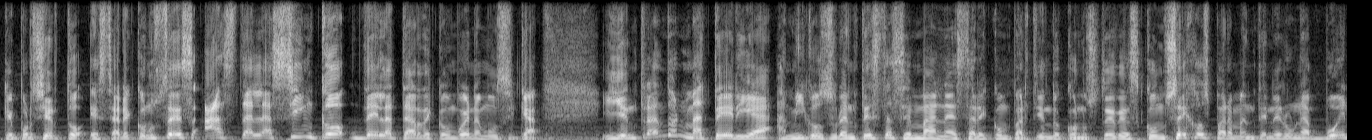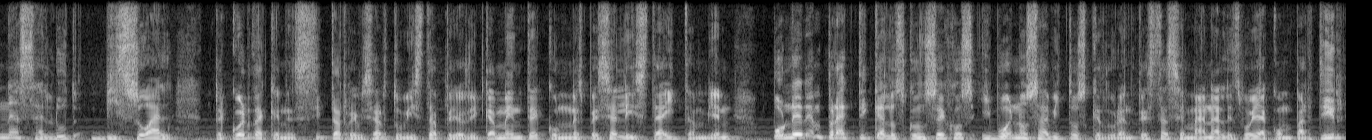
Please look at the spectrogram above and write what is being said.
Que por cierto, estaré con ustedes hasta las 5 de la tarde con buena música. Y entrando en materia, amigos, durante esta semana estaré compartiendo con ustedes consejos para mantener una buena salud visual. Recuerda que necesitas revisar tu vista periódicamente con un especialista y también poner en práctica los consejos y buenos hábitos que durante esta semana les voy a compartir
